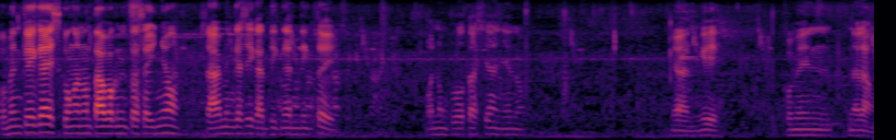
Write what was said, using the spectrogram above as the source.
Comment kayo guys kung anong tawag nito sa inyo. Sa amin kasi kanting-kanting to eh. Anong prutas yan, yan o. Yan, okay. Comment na lang.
